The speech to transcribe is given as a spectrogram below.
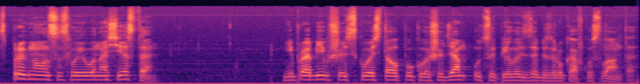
спрыгнула со своего насеста и, пробившись сквозь толпу к лошадям, уцепилась за безрукавку Сланта.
